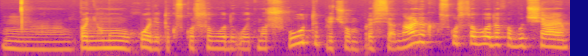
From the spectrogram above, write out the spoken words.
по нему ходят экскурсоводы, вот маршруты, причем профессиональных экскурсоводов обучаем.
